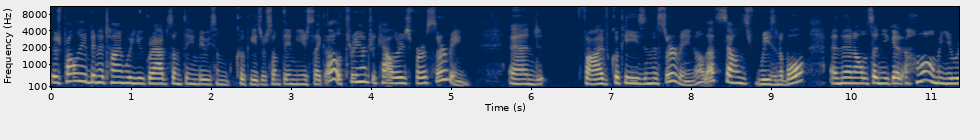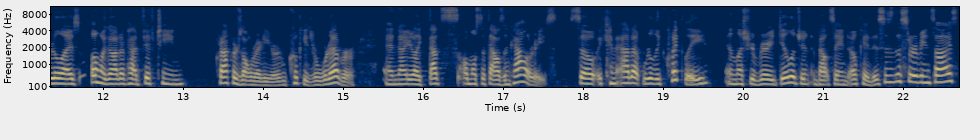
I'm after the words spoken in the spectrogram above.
There's probably been a time where you grab something, maybe some cookies or something, and you're just like, oh, 300 calories for a serving. And five cookies in a serving. Oh, that sounds reasonable. And then all of a sudden you get home and you realize, oh my God, I've had 15 crackers already or cookies or whatever and now you're like that's almost a thousand calories. So it can add up really quickly unless you're very diligent about saying okay this is the serving size.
